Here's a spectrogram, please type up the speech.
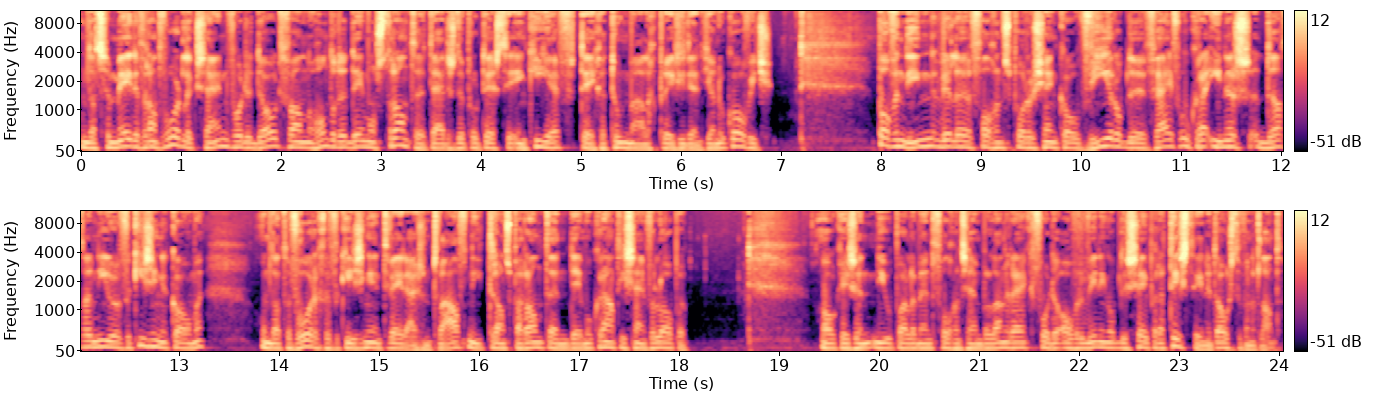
omdat ze mede verantwoordelijk zijn voor de dood van honderden demonstranten tijdens de protesten in Kiev tegen toenmalig president Yanukovych. Bovendien willen volgens Poroshenko vier op de vijf Oekraïners dat er nieuwe verkiezingen komen, omdat de vorige verkiezingen in 2012 niet transparant en democratisch zijn verlopen. Ook is een nieuw parlement volgens hem belangrijk voor de overwinning op de separatisten in het oosten van het land.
